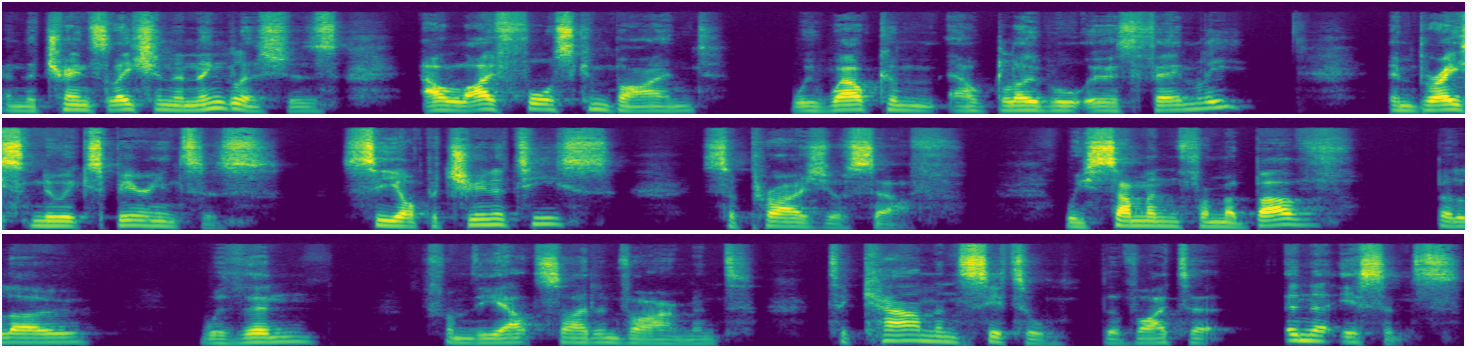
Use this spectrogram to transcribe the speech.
And the translation in English is Our life force combined, we welcome our global Earth family, embrace new experiences, see opportunities, surprise yourself. We summon from above, below, within, from the outside environment to calm and settle the vita inner essence,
